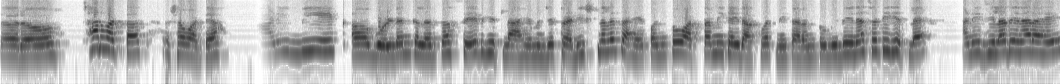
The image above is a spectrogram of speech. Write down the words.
तर छान वाटतात अशा वाट्या. आणि मी एक गोल्डन कलरचा सेट घेतला आहे. म्हणजे ट्रेडिशनलच आहे पण तो आता मी काही दाखवत नाही कारण तो मी देण्यासाठी घेतलाय. आणि जिला देणार आहे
